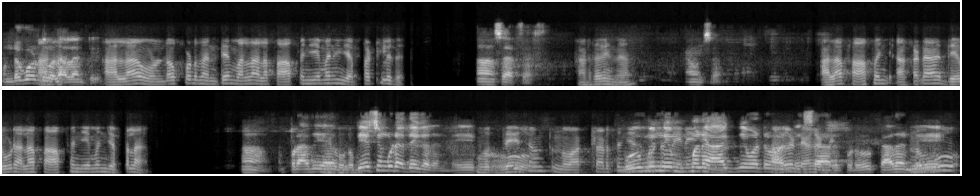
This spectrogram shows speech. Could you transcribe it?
ఉండకూడదు కూడా అలా- అలాంటివి అలా ఉండకూడదంటే మళ్ళీ అలా పాపం చేయమని నేను చెప్పట్లేదు. Sir sir. అర్థమైందా? అవును సార్. అలా పాపం అక్కడ దేవుడు అలా పాపం చేయమని చెప్పలా? ఇప్పుడు అది ఉద్దేశం కూడా అదే కదండి. అర్థం భూమిని. ఆజ్ఞ అంటే. ఇప్పుడు కాదండి. నువ్వు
